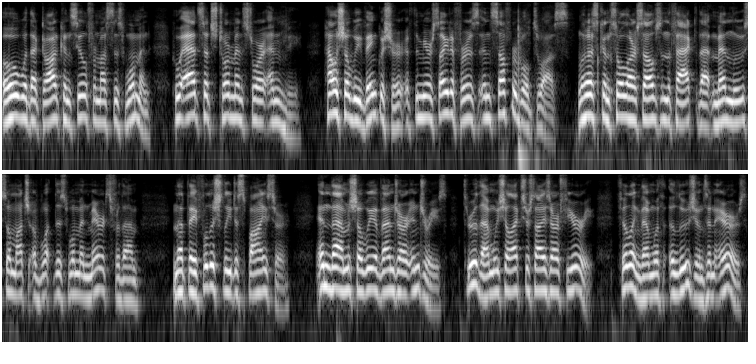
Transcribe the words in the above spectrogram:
Oh, would that God conceal from us this woman, who adds such torments to our envy. How shall we vanquish her if the mere sight of her is insufferable to us? Let us console ourselves in the fact that men lose so much of what this woman merits for them, and that they foolishly despise her. In them shall we avenge our injuries. Through them we shall exercise our fury, filling them with illusions and errors.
